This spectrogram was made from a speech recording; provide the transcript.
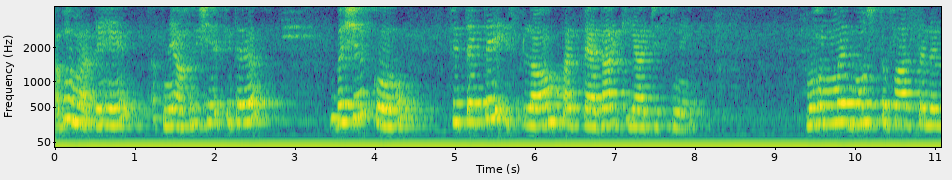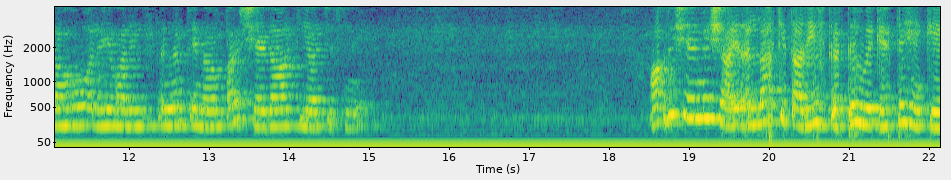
अब हम आते हैं अपने आखिरी शेर की तरफ़। बशर को फितरत इस्लाम पर पैदा किया जिसने। मोहम्मद मुस्तफ़ा सल्लल्लाहु अलैहि वसल्लम के नाम पर शैदा किया जिसने। आखिरी शेर में शायर अल्लाह की तारीफ़ करते हुए कहते हैं कि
